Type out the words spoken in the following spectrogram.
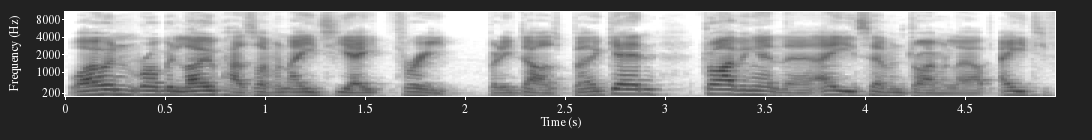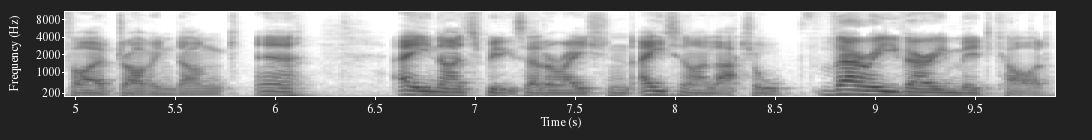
Why wouldn't Robin Lopez have an 88-3? But he does. But again, driving in there, 87 driving layup, 85 driving dunk, eh, 89 speed acceleration, 89 lateral. Very, very mid card.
